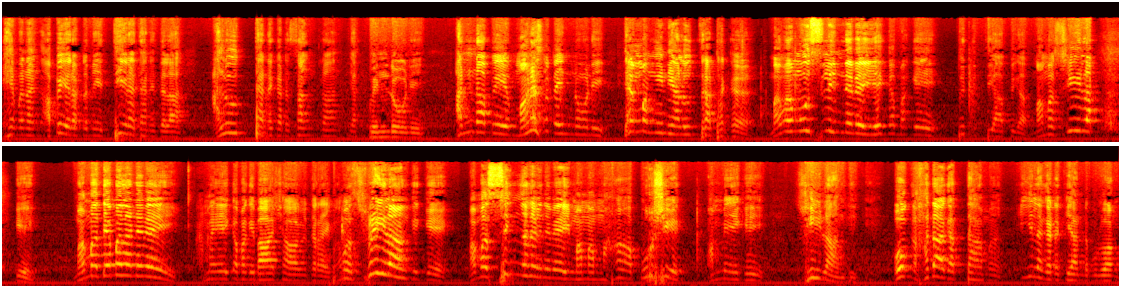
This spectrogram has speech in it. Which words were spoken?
එහෙමනම් අපේ රට මේ තියෙන තැන ඉඳලා අලුත් තැනකට සංක්‍රාන්තියක් වෙන්න ඕනේ. අන්න අපේ මනසට එන්න ඕනේ. දැන් මං ඉන්නේ අලුත් රටක. මම මුස්ලිම් නෙවෙයි. ඒක මගේ ප්‍රතිත්‍යාපික. මම ශ්‍රී ලාංකිකයෙක්. මම දෙමළ නෙවෙයි. මම ඒක මගේ භාෂාව විතරයි. මම ශ්‍රී ලාංකිකයෙක්. මම සිංහල නෙවෙයි. මම මහා පුරුෂයෙක්. මම මේකේ ශ්‍රී ලාංකිකයෙක්. ඕක හදාගත්තාම ඊළඟට කියන්න පුළුවන්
